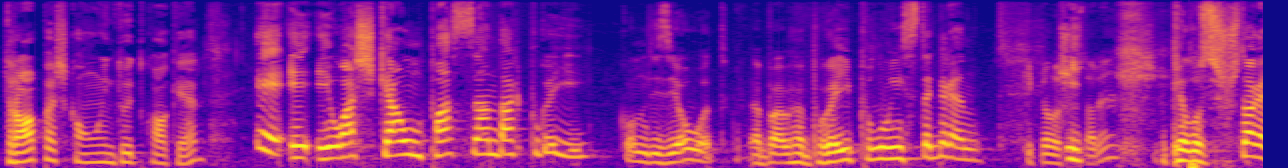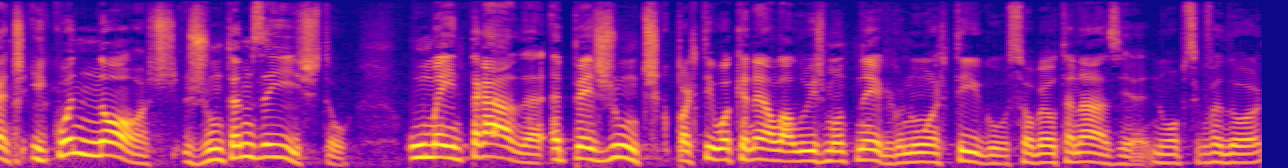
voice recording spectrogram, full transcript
tropas com um intuito qualquer? É, é, eu acho que há um passo a andar por aí, como dizia o outro, por aí pelo Instagram. E pelos restaurantes? Pelos restaurantes. E quando nós juntamos a isto uma entrada a pé juntos que partiu a canela a Luís Montenegro num artigo sobre a eutanásia no Observador,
